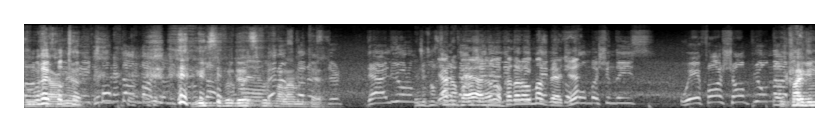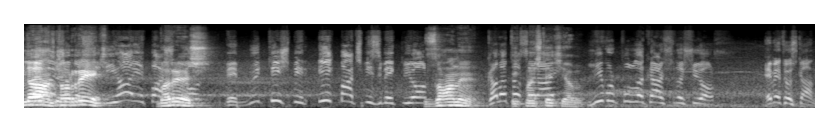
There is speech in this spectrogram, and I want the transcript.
Amına mücadeleye çoktan başlamış durumda. 3-0 4-0 Ben falan Özkan biter. Öztürk. Değerli yorumcumuz Ertan Şener'le Anıl, o kadar birlikte olmaz be hacı. mikrofon başındayız. UEFA Şampiyonlar İlkay Ligi'nin Gündoğan, yarı Torrek, aşaması nihayet başlıyor Barış. Ve müthiş bir ilk maç bizi bekliyor. Zanı. İlk Galatasaray ya bu. Liverpool'la karşılaşıyor. Evet Özkan,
